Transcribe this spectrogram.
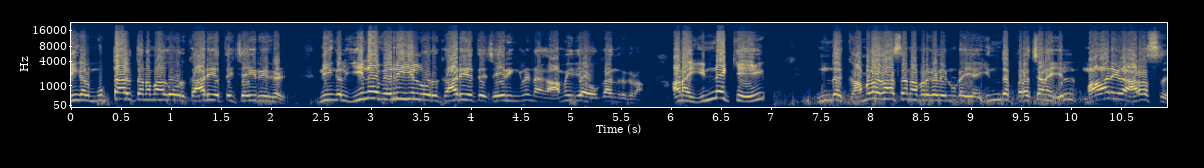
நீங்கள் முட்டாள்தனமாக ஒரு காரியத்தை செய்கிறீர்கள். நீங்கள் இன வெறியில் ஒரு காரியத்தை செய்றீங்களே நாங்க அமைதியா உட்கார்ந்துருக்கிறோம் ஆனா இன்னைக்கு இந்த கமலஹாசன் அவர்களினுடைய இந்த பிரச்சனையில் மாநில அரசு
